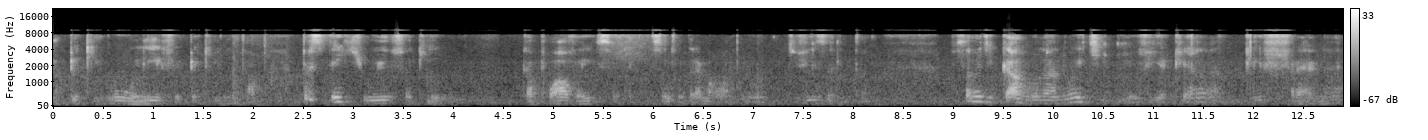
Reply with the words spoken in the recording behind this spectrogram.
na PQ1 ali, foi PQ1 e tal. Presidente Wilson aqui em Capoava, em Santo André Mauá, divisa ali e tal. Passava de carro lá à noite e eu via aquela, aquele flare, né?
